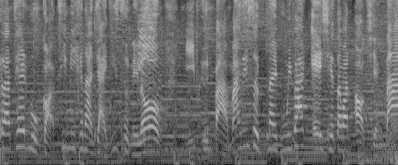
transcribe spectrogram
ประเทศหมู่เกาะที่มีขนาดใหญ่ที่สุดในโลก มีผืนป่ามากที่สุดในภูมิภาคเอเชียตะวันออกเฉียงใต้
